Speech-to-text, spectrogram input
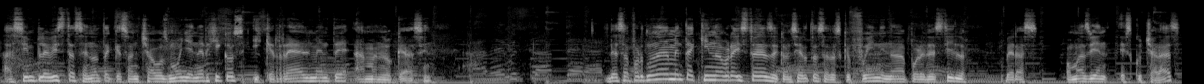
A simple vista se nota que son chavos muy enérgicos y que realmente aman lo que hacen. Desafortunadamente aquí no habrá historias de conciertos a los que fui ni nada por el estilo. Verás, o más bien escucharás.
